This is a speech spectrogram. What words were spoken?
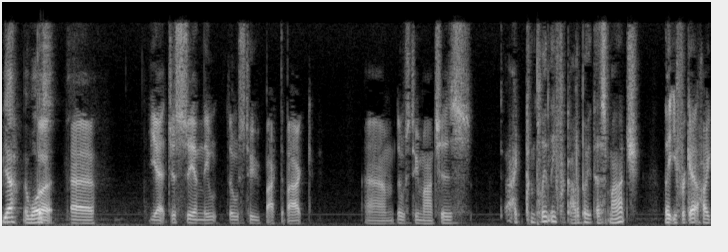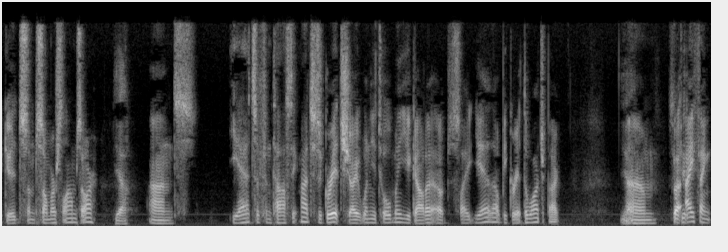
Yeah, it was. But uh, yeah, just seeing the, those two back to back, um, those two matches, I completely forgot about this match. Like you forget how good some SummerSlams are, yeah, and yeah, it's a fantastic match. It's a great shout when you told me you got it. I was just like, yeah, that'll be great to watch back. yeah, Um, So but I think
